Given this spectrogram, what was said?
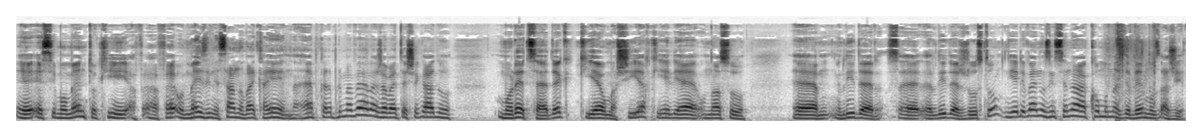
eh, esse momento que a, a, o mês de Nissan não vai cair na época da primavera, já vai ter chegado Moret Tzedek, que é o Mashiach, que ele é o nosso é, líder, é, líder justo, e ele vai nos ensinar como nós devemos agir.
